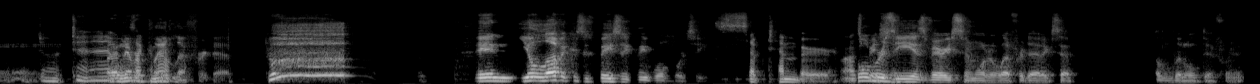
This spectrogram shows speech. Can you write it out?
mm. Darktide. I've never played out? Left 4 Dead. then you'll love it because it's basically World War Z. September. Oh, World War pretty Z is very similar to Left 4 Dead, except a little different.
